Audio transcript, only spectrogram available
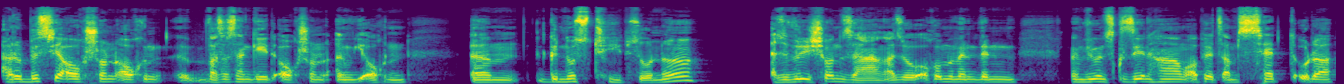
Aber du bist ja auch schon auch, ein, äh, was das angeht, auch schon irgendwie auch ein ähm, Genusstyp, so, ne? Also würde ich schon sagen. Also auch immer, wenn, wenn, wenn wir uns gesehen haben, ob jetzt am Set oder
